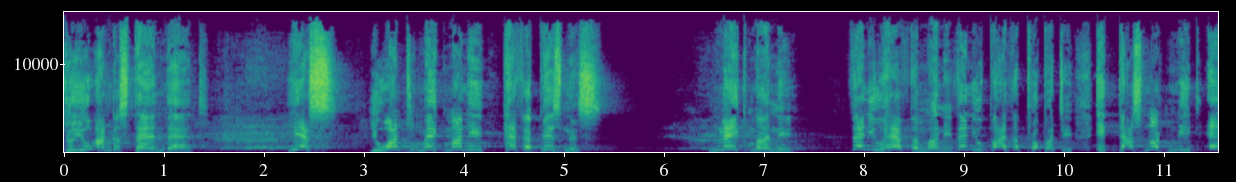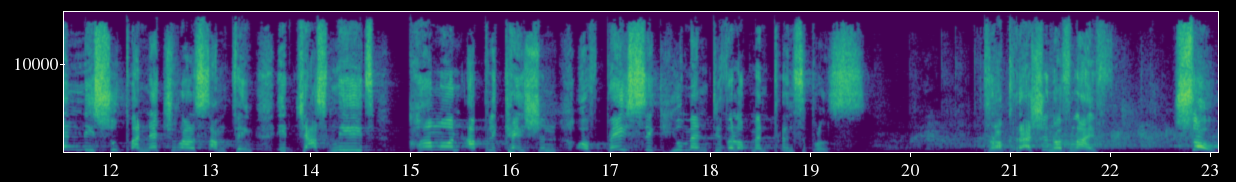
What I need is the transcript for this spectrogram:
Do you understand that? Yes. You want to make money? Have a business. Make money then you have the money, then you buy the property. It does not need any supernatural something, it just needs common application of basic human development principles, progression of life. So,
